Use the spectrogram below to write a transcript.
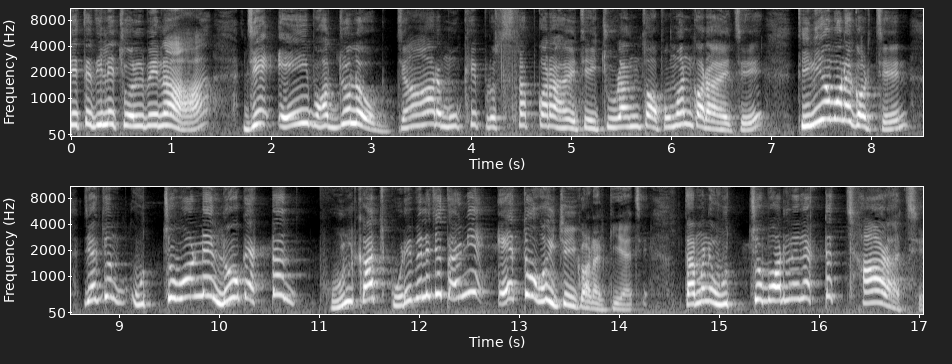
যেতে দিলে চলবে না যে এই ভদ্রলোক যার মুখে প্রস্রাব করা হয়েছে, এই চূড়ান্ত অপমান করা হয়েছে, তিনিও মনে করছেন যে একজন উচ্চবর্ণের লোক একটা ভুল কাজ করে ফেলেছে, তাই নিয়ে এত হইচই করার কি আছে? তার মানে উচ্চবর্ণের একটা ছাড় আছে।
